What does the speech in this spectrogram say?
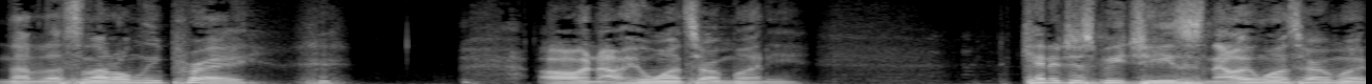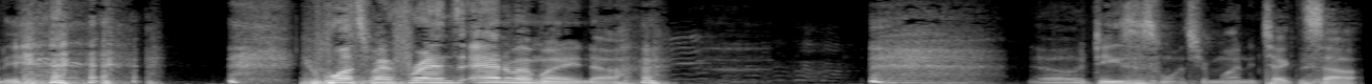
now let's not only pray. oh, now he wants our money. Can it just be Jesus? Now he wants our money. he wants my friends and my money. No. no, Jesus wants your money. Check this out.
